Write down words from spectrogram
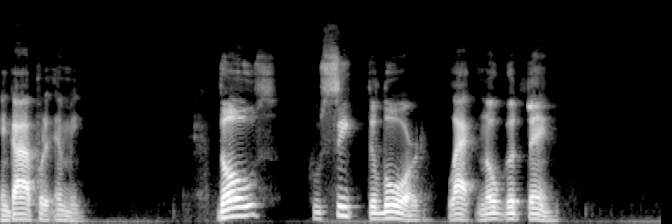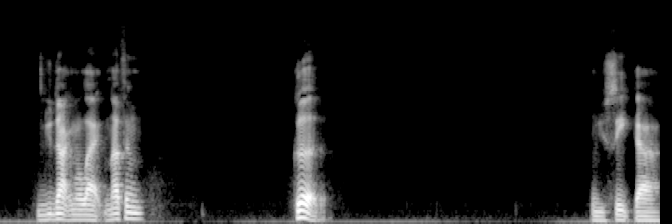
And God put it in me. Those who seek the Lord lack no good thing. You're not going to lack nothing good when you seek God.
